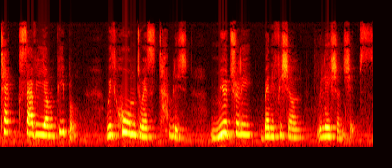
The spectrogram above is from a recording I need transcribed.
tech savvy young people with whom to establish mutually beneficial relationships.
